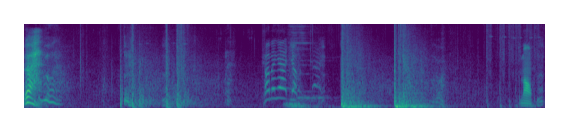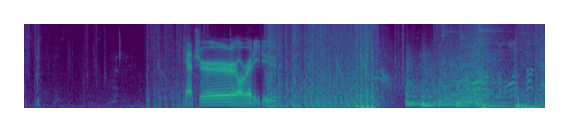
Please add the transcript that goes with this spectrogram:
Ah. Coming at you. Come on. Capture already, dude. Come on, come on. You're not that.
